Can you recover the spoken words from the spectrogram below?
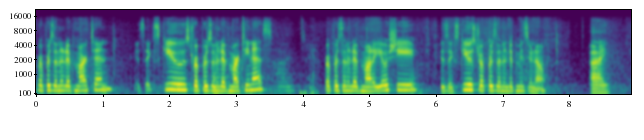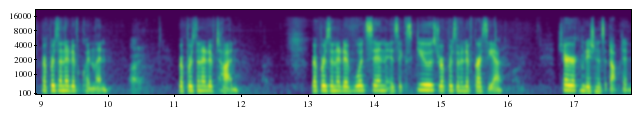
Representative Marten is excused. Representative Martinez. Aye. Representative Matayoshi is excused. Representative Mizuno. Aye. Representative Quinlan. Aye. Representative Todd. Aye. Representative Woodson is excused. Representative Garcia. Chair, your recommendation is adopted.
